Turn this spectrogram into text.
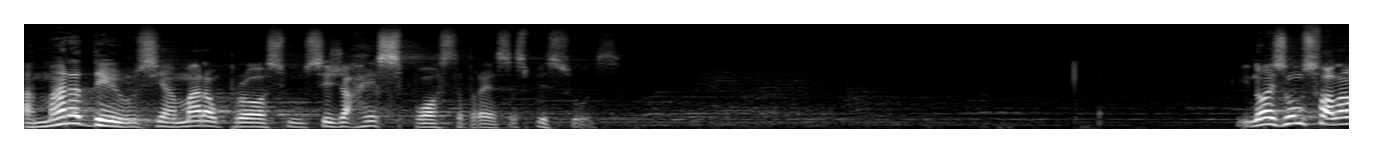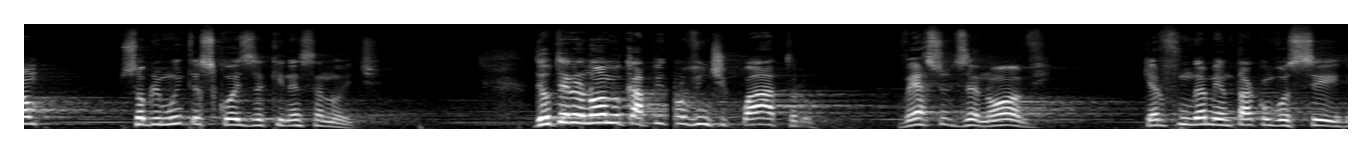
amar a Deus e amar ao próximo seja a resposta para essas pessoas. E nós vamos falar sobre muitas coisas aqui nessa noite. Deuteronômio capítulo 24, verso 19, quero fundamentar com você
